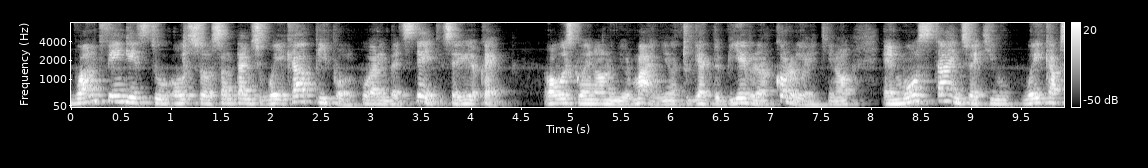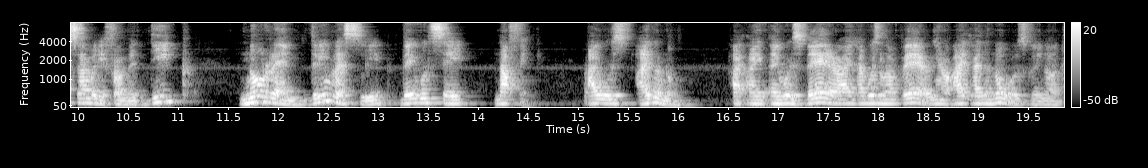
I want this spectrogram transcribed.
One thing is to also sometimes wake up people who are in that state to say, okay, what was going on in your mind, you know, to get the behavioral correlate, you know. And most times that you wake up somebody from a deep, no REM, dreamless sleep, they will say nothing. I was, I don't know. I, I, I was there, I, I was not there, you know, I, I don't know what was going on.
